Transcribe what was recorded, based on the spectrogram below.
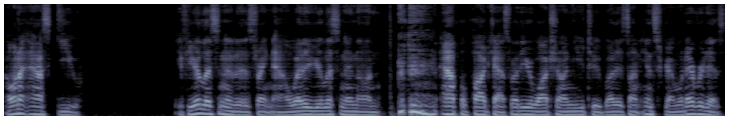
I want to ask you, if you're listening to this right now, whether you're listening on Apple Podcasts, whether you're watching on YouTube, whether it's on Instagram, whatever it is,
